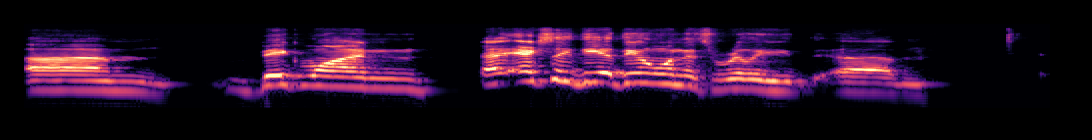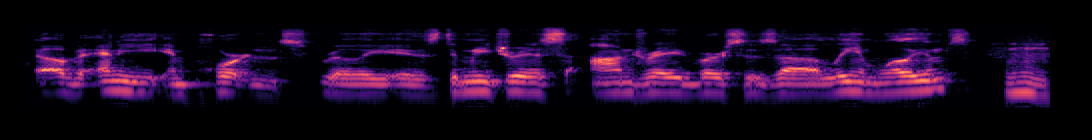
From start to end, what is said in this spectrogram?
Um, big one. uh, Actually, the, the only one that's really um, of any importance really is Demetrius Andrade versus uh, Liam Williams. Mhm.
